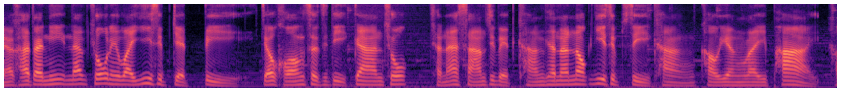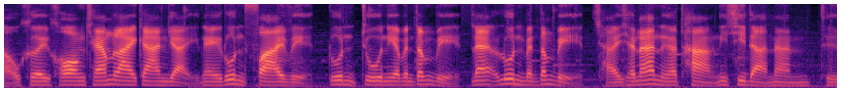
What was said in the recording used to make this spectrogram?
นะคะตอนนี้นักชกในวัย 27 ปี เจ้าของสถิติการชกชนะ 31 ครั้ง ชนะนอก 24 ครั้ง เขายังไรพ่าย เขาเคยครองแชมป์รายการใหญ่ในรุ่นไฟเวทรุ่นจูเนียร์เบนตัมเวทและรุ่นเบนตัมเวทชัยชนะเหนือทางนิชิดานั้นถือ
